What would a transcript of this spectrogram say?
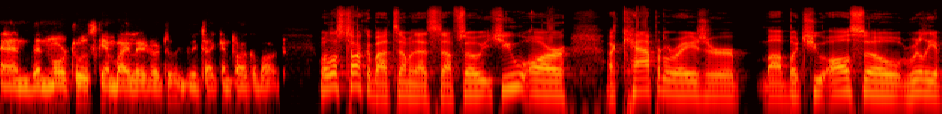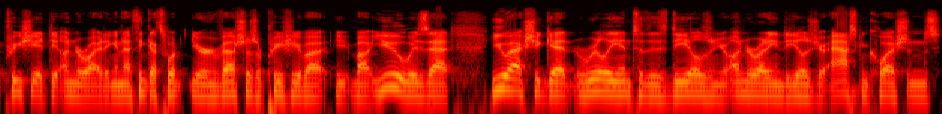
and then more tools came by later too, which I can talk about. Well, let's talk about some of that stuff. So you are a capital raiser, uh, but you also really appreciate the underwriting, and I think that's what your investors appreciate about about you is that you actually get really into these deals and you're underwriting deals. You're asking questions.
